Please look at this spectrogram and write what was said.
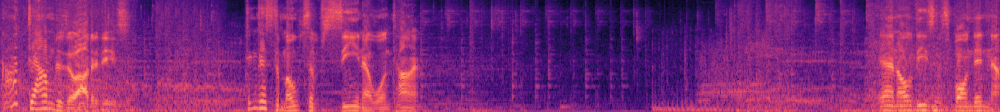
God damn, there's a lot of these. I think that's the most I've seen at one time. Yeah, and all these have spawned in now.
